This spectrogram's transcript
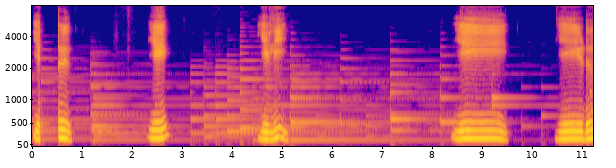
எட்டு. ஏ எலி. ஏ ஏடு.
